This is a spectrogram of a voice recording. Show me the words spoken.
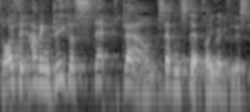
So I think having Jesus stepped down seven steps, are you ready for this?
